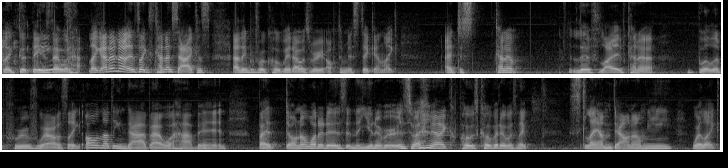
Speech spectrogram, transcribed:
like good things that would ha- like I don't know. It's like kind of sad because I think before COVID I was very optimistic and like I just kind of lived life kind of bulletproof where I was like, oh, nothing that bad will happen. But don't know what it is in the universe. But like post COVID, it was like slammed down on me where like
